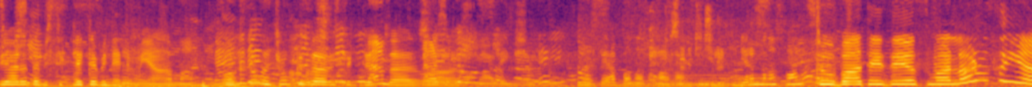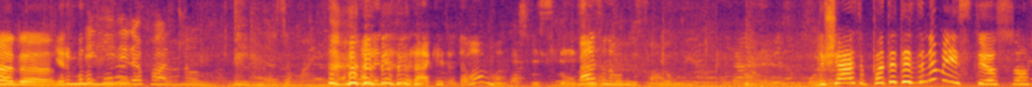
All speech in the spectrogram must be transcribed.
bir arada bisiklete binelim ya. Tamam. Baksana çok güzel Ben, bisikletler ben var. ısmarlayayım şimdi. Mesela bana ısmarlarsın. Yarın bana ısmarlar mısın? Tuğba teyzeye ısmarlar mısın yarın? Yarın bana 50 lira fazla değil ne zaman. hallederiz merak etme tamam mı? Ben sana bugün ısmarlayayım. Düşersin. Patatesini mi istiyorsun?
